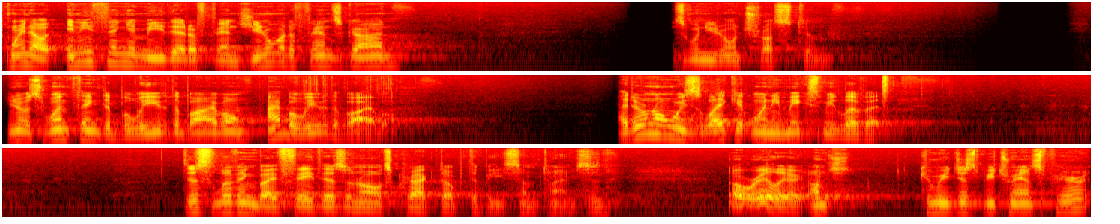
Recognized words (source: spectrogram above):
Point, out anything in me that offends. You know what offends God? Is when you don't trust Him. You know, it's one thing to believe the Bible. I believe the Bible. I don't always like it when He makes me live it. Just living by faith isn't all it's cracked up to be sometimes. Oh, really? I'm, can we just be transparent?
